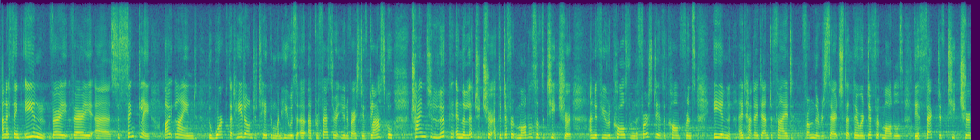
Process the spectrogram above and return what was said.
And I think Ian very, very uh, succinctly outlined the work that he'd undertaken when he was a, a, professor at University of Glasgow, trying to look in the literature at the different models of the teacher. And if you recall from the first day of the conference, Ian had identified from the research that there were different models, the effective teacher,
